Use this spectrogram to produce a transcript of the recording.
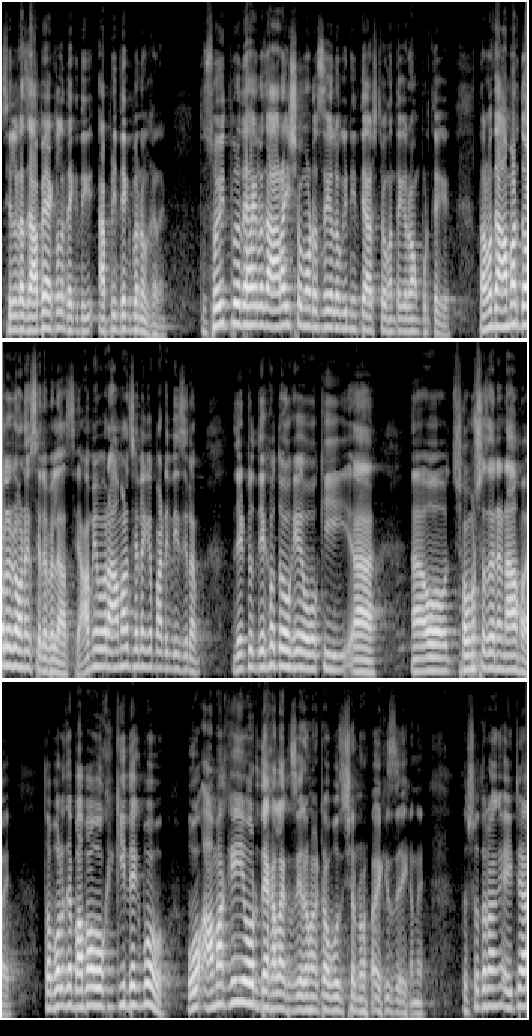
ছেলেটা যাবে একলা দেখ- আপনি দেখবেন ওখানে। তো শহীদপুরে দেখা গেলো যে আড়াইশো মোটর সাইকেল ওকে নিতে আসছে ওখান থেকে রংপুর থেকে। তার মধ্যে আমার দলের অনেক ছেলেপেলে আছে। আমি আবার আমার ছেলেকে পাঠিয়ে দিয়েছিলাম যে একটু দেখো তো ওকে, ও কি ও সমস্যা যেন না হয়। তো বলে যে, বাবা, ওকে কি দেখব? ও আমাকেই ওর দেখা লাগছে। এরকম একটা অপোজিশন হয়ে গেছে এখানে। তো সুতরাং এইটা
